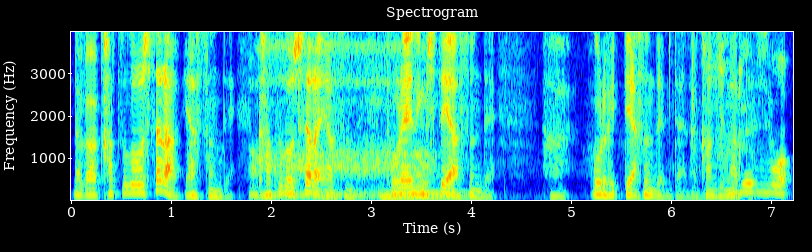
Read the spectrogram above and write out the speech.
だから活動したら休んで活動したら休んでトレーニングして休んで、はい、ゴルフ行って休んでみたいな感じになって。るんですそよ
